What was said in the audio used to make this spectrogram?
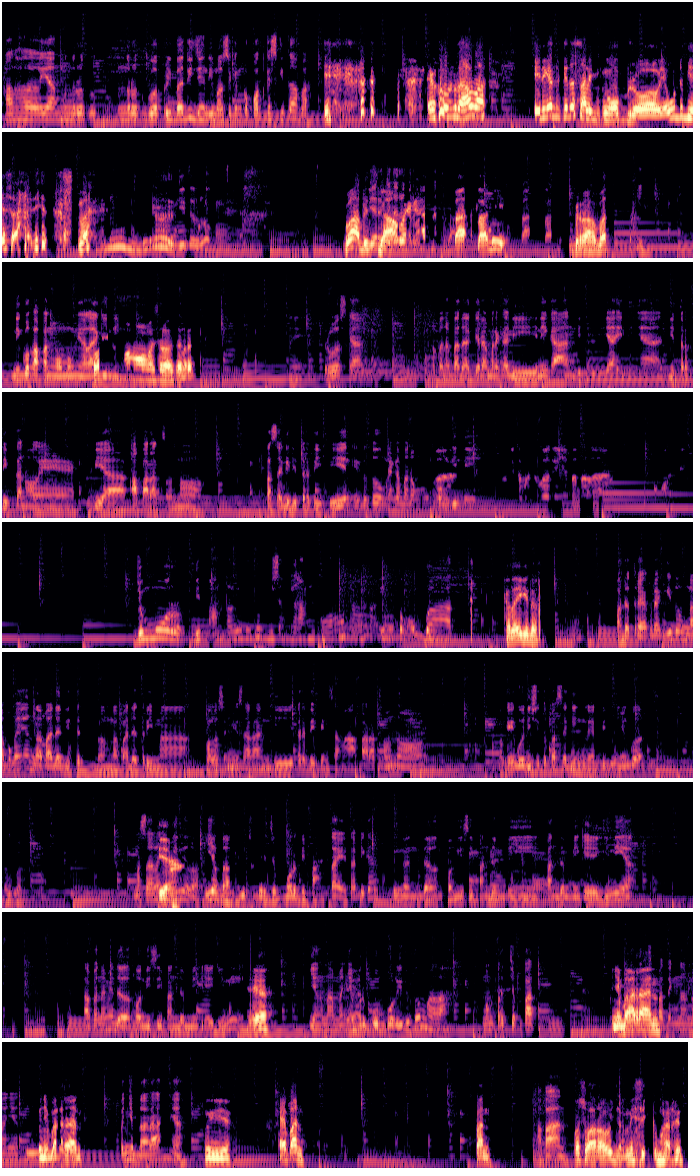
Hal-hal yang menurut menurut gue pribadi jangan dimasukin ke podcast kita apa? Emang kenapa? Ini kan kita saling ngobrol, ya udah biasa aja. Bener gitu lu. Gue Biar kita gawe kan. Ta- Tadi gerah banget. Ini gue kapan ngomongnya lagi nih? Oh, masalah masalah kan. terus kan apa namanya pada akhirnya mereka di ini kan di ya intinya ditertibkan oleh pihak aparat sono pas lagi ditertipin itu tuh mereka pada ngomong gini kita berdua kayaknya bakalan ngomong nih. jemur di pantai itu tuh bisa ngilangin corona ini tuh obat Katanya gitu. Pada teriak-teriak gitu nggak pokoknya nggak pada di nggak pada terima kalau semisalkan ditertipin sama aparat sono makanya gue di situ pas lagi ngeliat videonya gue kata gue masalahnya Iya. gini loh iya bagus berjemur di pantai tapi kan dengan dalam kondisi pandemi pandemi kayak gini ya apa namanya dalam kondisi pandemi kayak gini Iya. yang namanya Iya. berkumpul itu tuh malah mempercepat Penyebaran. yang namanya tuh Penyebaran. penyebarannya Oh iya. Eh Pan, apaan kok suara lu jernih sih kemarin?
